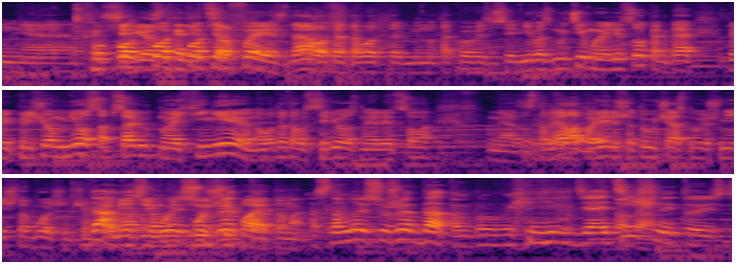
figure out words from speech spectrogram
э, покер-фейс, да, вот это вот именно такое невозмутимое лицо, когда, при, причем нес абсолютную ахинею, но вот это вот серьезное лицо, заставляла ну, поверить, что ты участвуешь в нечто большем, чем да, комедии Монти Пайтона. Основной сюжет, да, там был идиотичный, ну, да. то есть,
